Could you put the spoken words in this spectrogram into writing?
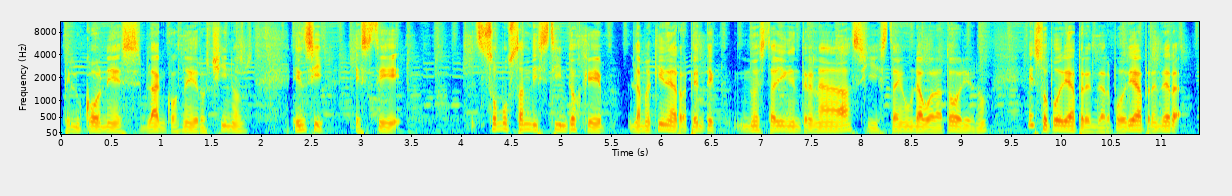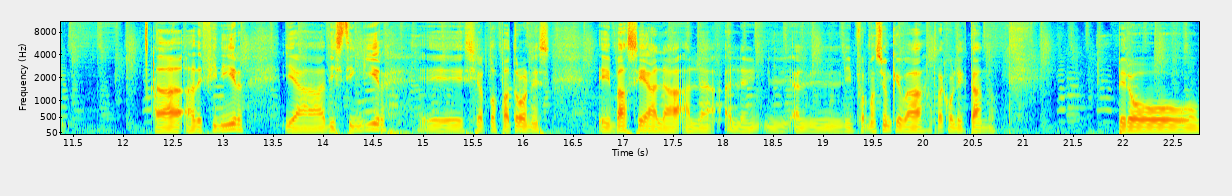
pelucones, blancos, negros, chinos. En sí, este, somos tan distintos que la máquina de repente no está bien entrenada si está en un laboratorio, ¿no? Esto podría aprender, podría aprender a, definir y a distinguir eh, ciertos patrones en base a la, a la información que va recolectando. Pero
